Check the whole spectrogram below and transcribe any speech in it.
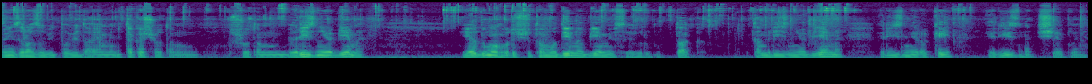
Він зразу відповідає мені, так а що там, що там, різні об'єми? Я думав, говорю, що там один об'єм і все. Так, там різні об'єми, різні роки різне щеплення.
